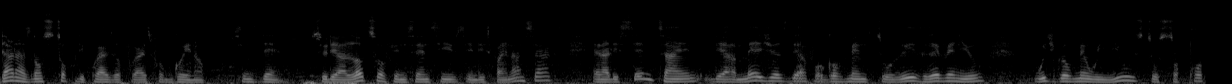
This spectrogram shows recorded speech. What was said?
that has not stopped the price of rice from going up since then. So there are lots of incentives in this Finance Act, and at the same time, there are measures there for government to raise revenue, which government will use to support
